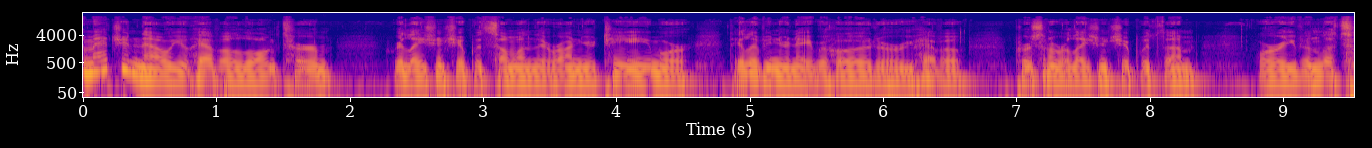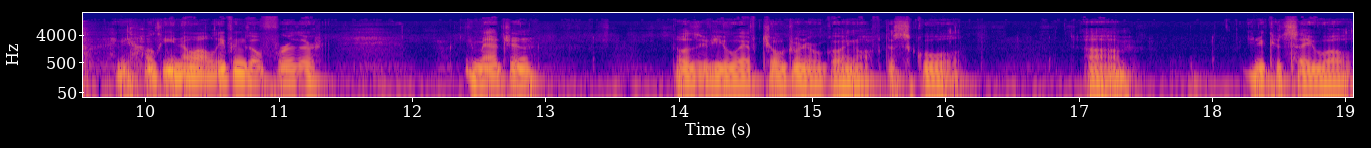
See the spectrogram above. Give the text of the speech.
imagine now you have a long term relationship with someone, they're on your team, or they live in your neighborhood, or you have a personal relationship with them, or even let's, you know, I'll even go further. Imagine those of you who have children who are going off to school. Um, you could say, well,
